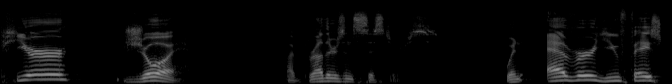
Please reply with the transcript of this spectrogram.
pure joy, my brothers and sisters, whenever you face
